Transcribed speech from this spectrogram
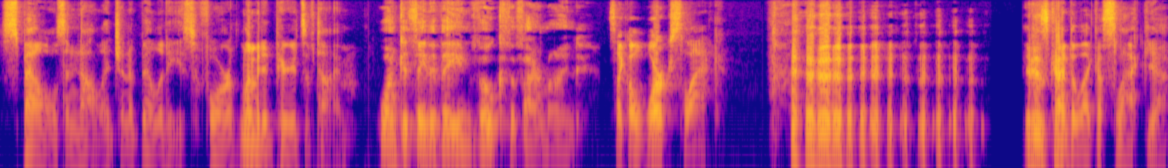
spells and knowledge and abilities for limited periods of time. One could say that they invoke the fire mind. It's like a work slack. it is kind of like a slack, yeah.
